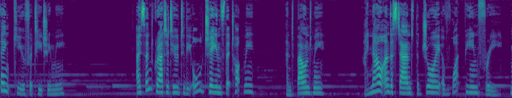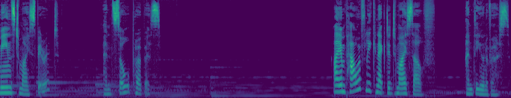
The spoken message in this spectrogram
Thank you for teaching me. I send gratitude to the old chains that taught me and bound me. I now understand the joy of what being free means to my spirit and soul purpose. I am powerfully connected to myself and the universe.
